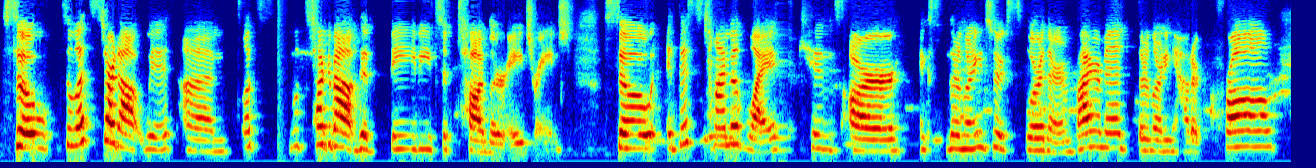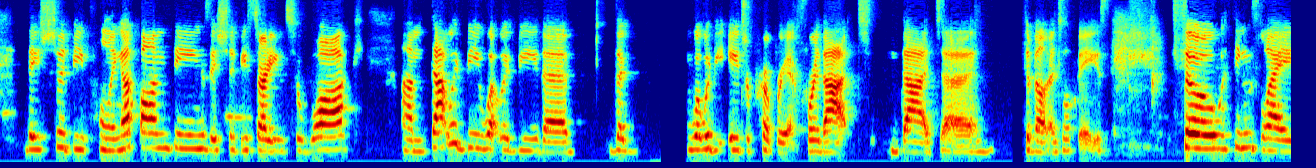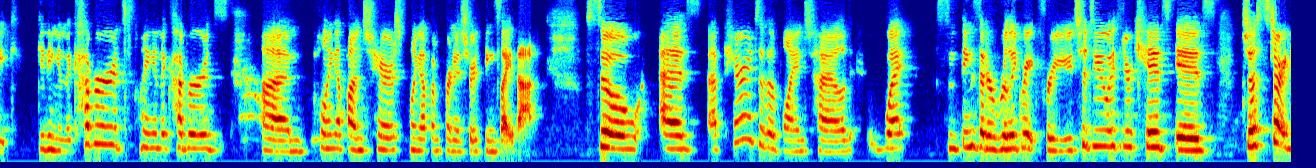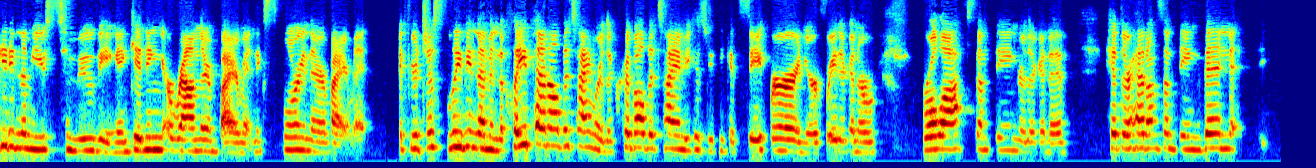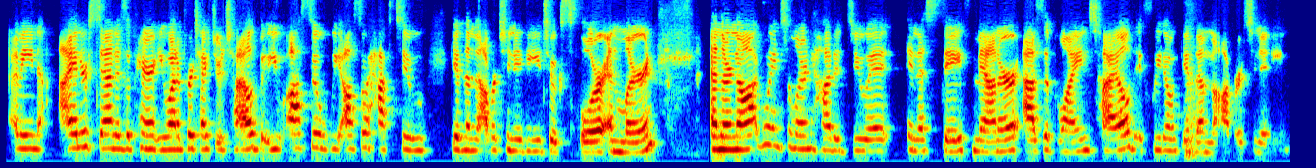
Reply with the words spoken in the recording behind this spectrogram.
So, so let's start out with um, let's let's talk about the baby to toddler age range. So at this time of life, kids are they're learning to explore their environment. They're learning how to crawl. They should be pulling up on things. They should be starting to walk um, that would be what would be the the what would be age appropriate for that that uh, developmental phase. So things like getting in the cupboards, playing in the cupboards, um, pulling up on chairs, pulling up on furniture, things like that. So as a parent of a blind child, what some things that are really great for you to do with your kids is just start getting them used to moving and getting around their environment and exploring their environment. If you're just leaving them in the playpen all the time or the crib all the time because you think it's safer and you're afraid they're going to roll off something or they're going to hit their head on something, then I mean, I understand as a parent you want to protect your child, but you also we also have to give them the opportunity to explore and learn. And they're not going to learn how to do it in a safe manner as a blind child if we don't give them the opportunity.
